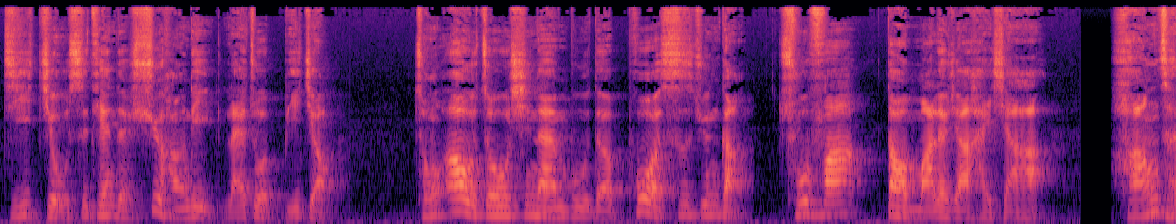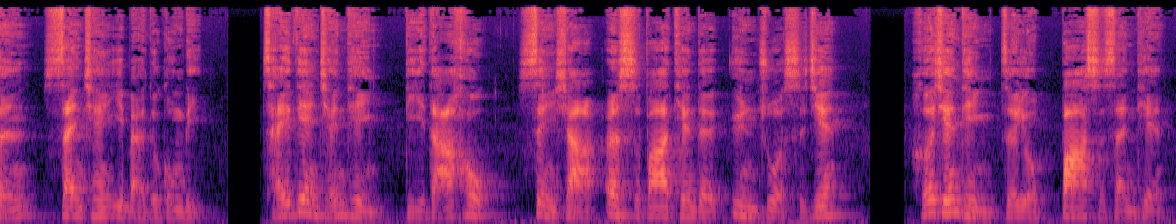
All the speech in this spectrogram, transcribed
及九十天的续航力来做比较。从澳洲西南部的珀斯军港出发到马六甲海峡，航程三千一百多公里，柴电潜艇抵达后剩下二十八天的运作时间，核潜艇则有八十三天，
